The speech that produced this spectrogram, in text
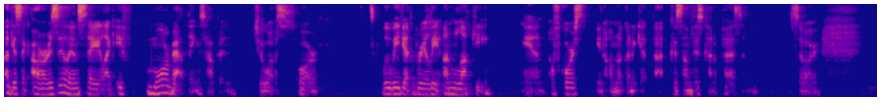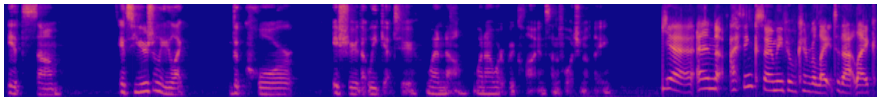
I guess, like our resilience. Say, like, if more bad things happen to us, or will we get really unlucky? And of course, you know, I'm not going to get that because I'm this kind of person. So, it's um, it's usually like the core issue that we get to when um, when I work with clients, unfortunately. Yeah, and I think so many people can relate to that. Like,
